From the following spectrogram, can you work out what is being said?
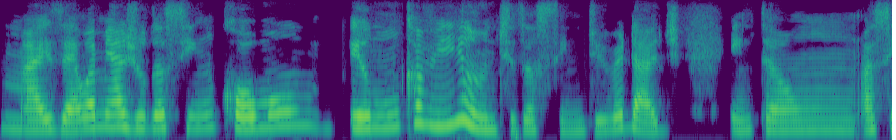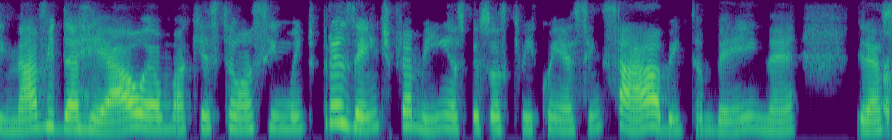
mas ela me ajuda assim como eu nunca vi antes, assim, de verdade. Então, assim, na vida real é uma questão assim muito presente para mim, as pessoas que me conhecem sabem também, né? Graças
